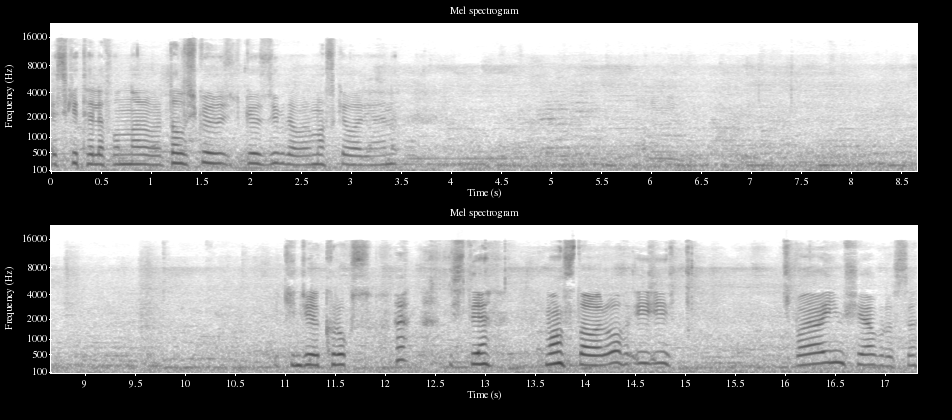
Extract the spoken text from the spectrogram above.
Eski telefonlar var. Dalış göz, gözlüğü bile var. Maske var yani. İkinci el Crocs isteyen Vans da var. Oh iyi iyi. Bayağı iyiymiş ya burası.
